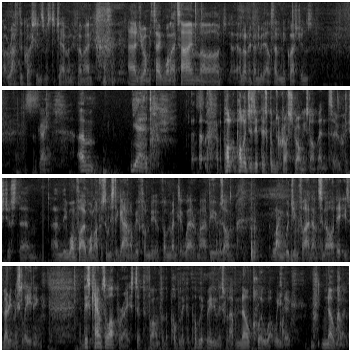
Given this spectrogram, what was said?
Got a raft of questions, Mr. Chairman, if I may. uh, do you want me to take one at a time, or I don't know if anybody else had any questions? Okay. Um, yeah. Uh, uh apologies if this comes across strong. It's not meant to. It's just, um, and the 151 officer, Mr. Garner, will be fundamentally aware of my views on language in finance and audit is very misleading this council operates to perform for the public. A public reading this will have no clue what we do. no clue.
